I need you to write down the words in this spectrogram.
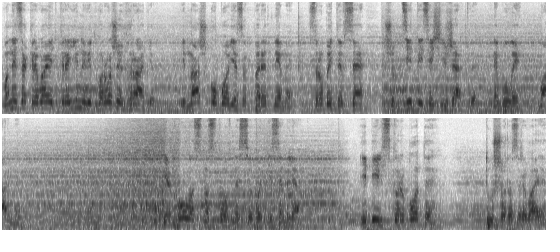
вони закривають країну від ворожих градів, і наш обов'язок перед ними зробити все, щоб ці тисячні жертви не були марними. Як голосно стогне сьогодні земля, і біль скорботи душу розриває.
